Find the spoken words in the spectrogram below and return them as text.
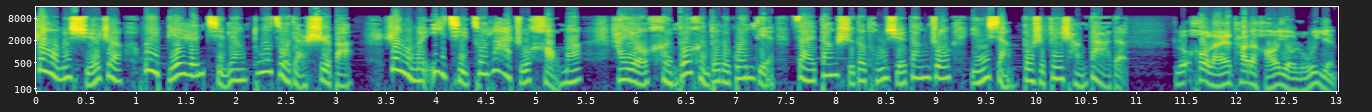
让我们学着为别人尽量多做点事吧，让我们一起做蜡烛好吗？”还有很多很多的观点，在当时的同学当中影响都是非常大的。后来，他的好友卢隐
